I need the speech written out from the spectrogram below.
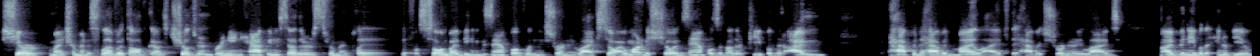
share my tremendous love with all of God's children, bringing happiness to others through my playful soul and by being an example of living an extraordinary life. So I wanted to show examples of other people that I'm happen to have in my life that have extraordinary lives. I've been able to interview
